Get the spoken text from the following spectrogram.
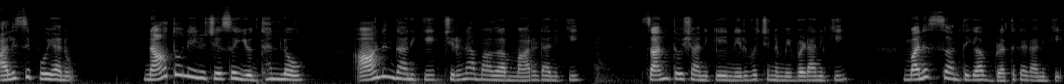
అలసిపోయాను. నాతో నేను చేసే యుద్ధంలో ఆనందానికి చిరునామాగా మారడానికి సంతోషానికే నిర్వచనం ఇవ్వడానికి మనశ్శాంతిగా బ్రతకడానికి.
